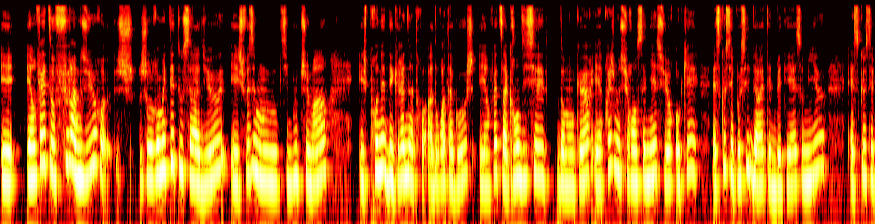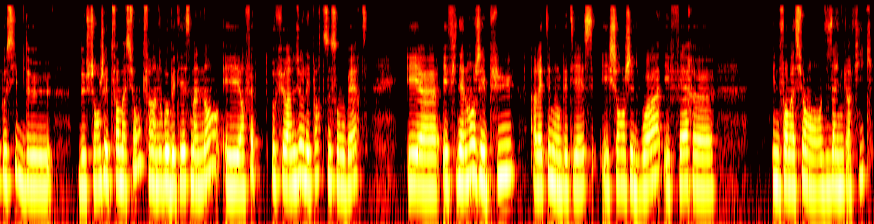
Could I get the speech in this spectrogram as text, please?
et, et, en fait, au fur et à mesure, je, je remettais tout ça à Dieu et je faisais mon petit bout de chemin. Et je prenais des graines à, droite, à gauche, et en fait, ça grandissait dans mon cœur. Et après, je me suis renseignée sur, ok, est-ce que c'est possible d'arrêter le BTS au milieu? Est-ce que c'est possible de, de, changer de formation, de faire un nouveau BTS maintenant Et en fait, au fur et à mesure, les portes se sont ouvertes. Et, euh, et finalement, j'ai pu arrêter mon BTS et changer de voie et faire, euh, une formation en design graphique.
